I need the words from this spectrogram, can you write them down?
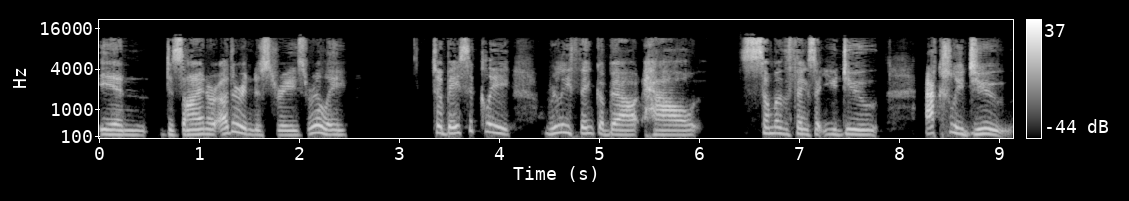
in design or other industries really to basically really think about how some of the things that you do actually do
